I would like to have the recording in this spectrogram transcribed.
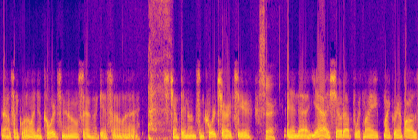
And I was like, well, I know chords now, so I guess I'll uh, jump in on some chord charts here. Sure. And uh, yeah, I showed up with my my grandpa's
